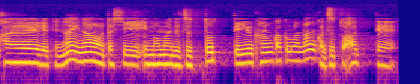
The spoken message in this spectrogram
帰れてないな私今までずっとっていう感覚がなんかずっとあって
